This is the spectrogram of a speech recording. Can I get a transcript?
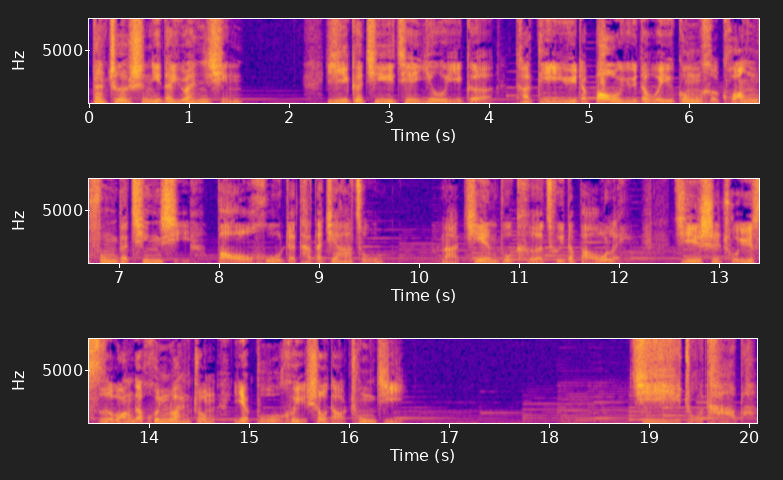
但这是你的原型，一个季节又一个，他抵御着暴雨的围攻和狂风的侵袭，保护着他的家族，那坚不可摧的堡垒。即使处于死亡的混乱中，也不会受到冲击。记住他吧，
